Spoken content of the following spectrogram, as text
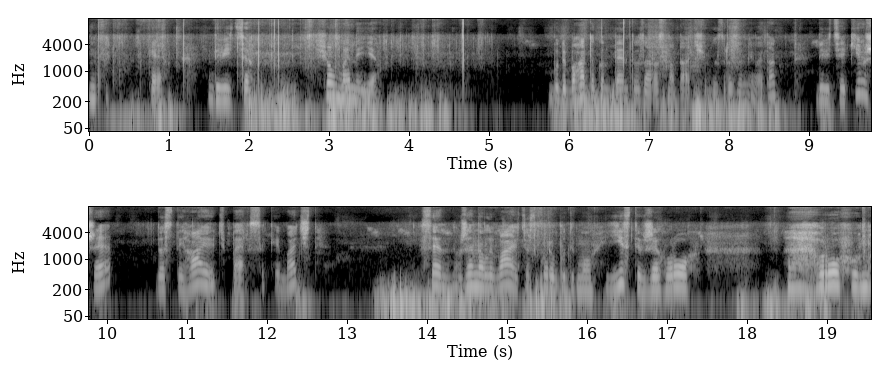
Ну, це таке. Дивіться, що в мене є. Буде багато контенту зараз на дачі, ви зрозуміли, так? Дивіться, які вже достигають персики, бачите? Все, вже наливаються, скоро будемо їсти, вже горох, горохом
